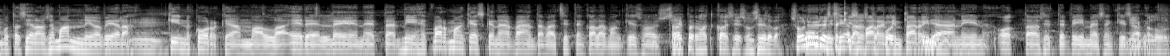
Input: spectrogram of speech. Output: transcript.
mutta siellä on se mannio vieläkin mm. korkeammalla edelleen, että miehet varmaan keskenään vääntävät sitten Kalevan kisoissa. Se ratkaisee, se on selvä. Se on Kumpi yhdestä siellä paremmin poikki. pärjää, niin ottaa sitten viimeisen kisan. Niin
